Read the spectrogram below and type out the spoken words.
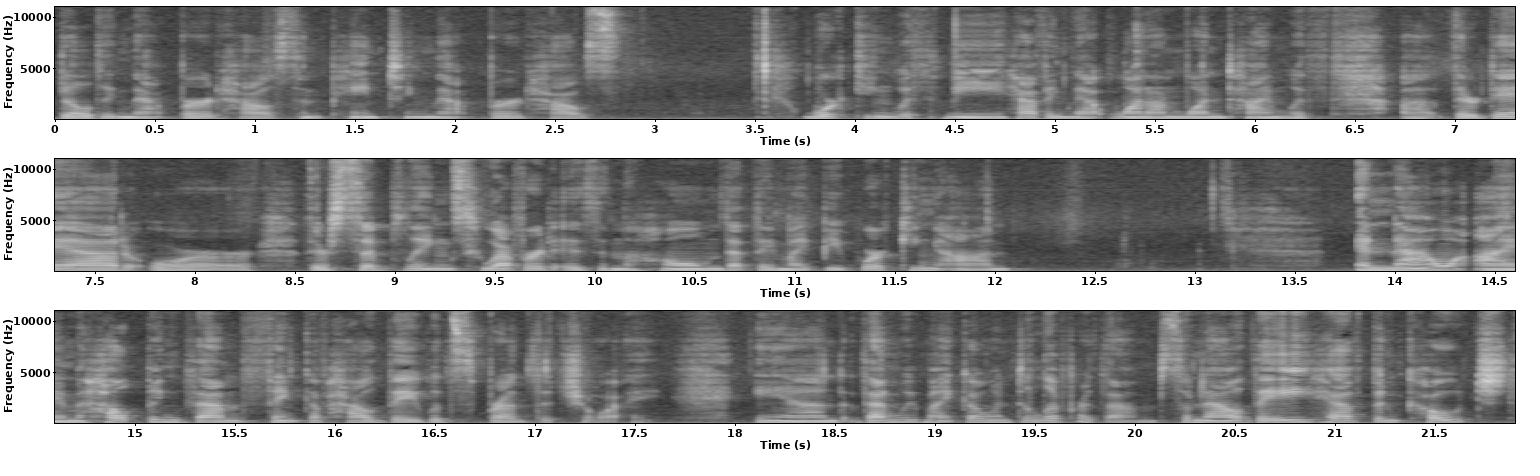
building that birdhouse and painting that birdhouse working with me, having that one on one time with uh, their dad or their siblings, whoever it is in the home that they might be working on. And now I'm helping them think of how they would spread the joy. And then we might go and deliver them. So now they have been coached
